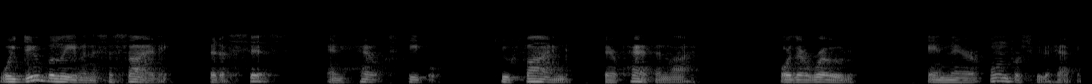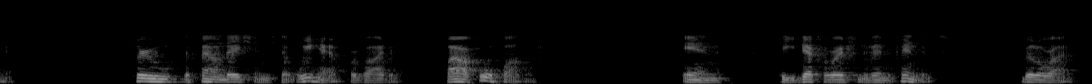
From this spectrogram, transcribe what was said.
We do believe in a society that assists and helps people to find their path in life or their road in their own pursuit of happiness through the foundations that we have provided by our forefathers in the Declaration of Independence, Bill of Rights,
